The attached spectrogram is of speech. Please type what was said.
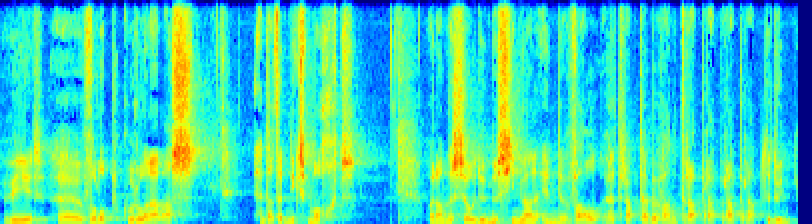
weer uh, volop corona was en dat er niks mocht. Want anders zouden we misschien wel in de val getrapt hebben van trap, rap, rap, rap te doen.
